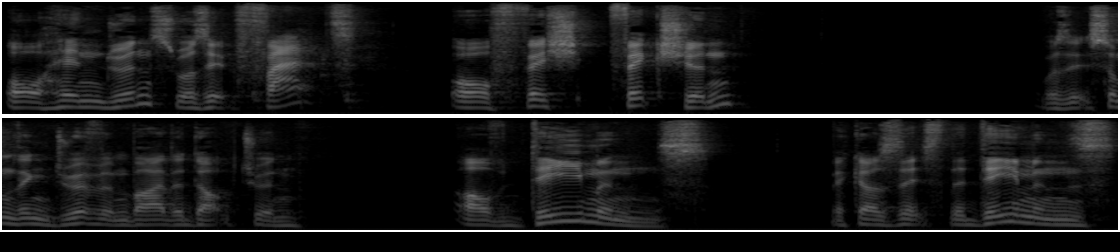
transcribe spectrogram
or hindrance? Was it fact or fish, fiction? Was it something driven by the doctrine of demons? Because it's the demons,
